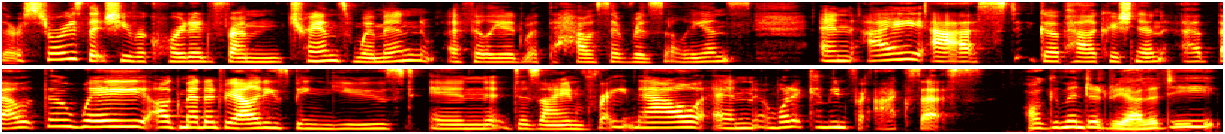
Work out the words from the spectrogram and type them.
There are stories that she recorded from trans women affiliated with the House of Resilience and I asked Gopalakrishnan about the way augmented reality is being used in design right now and what it can mean for access. Augmented reality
